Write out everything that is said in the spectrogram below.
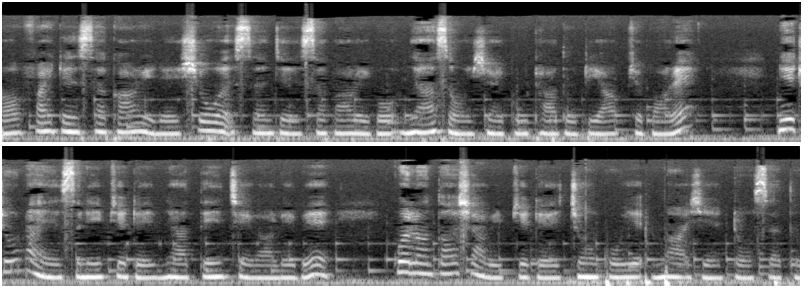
တော့ fighting ဇာတ်ကားတွေနဲ့ show ဝက်စမ်းကျင်ဇာတ်ကားတွေကိုအများဆုံးရိုက်ကူးထားသူတစ်ယောက်ဖြစ်ပါတယ်။နေထုံနိုင်ရဲ့ဇနီးဖြစ်တဲ့မြသိန်းချက်ကလည်းပဲ ကွယ်လွန်သွားရှာပြီဖြစ်တဲ့ဂျွန်ကိုရဲ့အမအရင်တော်ဆက်သူ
